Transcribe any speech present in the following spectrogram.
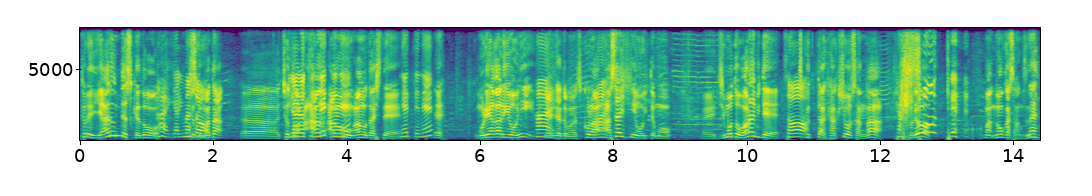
とりあえずやるんですけど、はいやりましょう。ちょっとまたあーちょっといろいろと練ってね。案案を出してねってね。え盛り上がるようにはい。やりたいと思います、このはい。朝市においてもえー地元蕨で作った百姓さんがそれをまあ農家さんですね。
